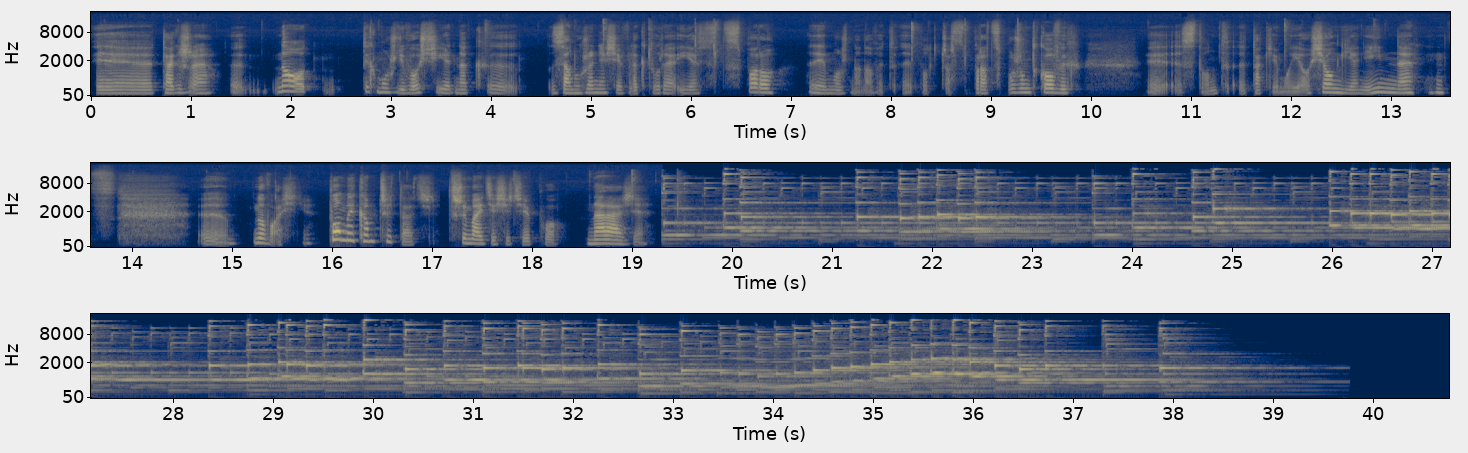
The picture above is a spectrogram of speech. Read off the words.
E, Także no, tych możliwości jednak zanurzenia się w lekturę jest sporo. E, Można nawet e, podczas prac porządkowych. E, Stąd takie moje osiągi, a nie inne. Więc no właśnie. Pomykam czytać. Trzymajcie się ciepło. Na razie.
